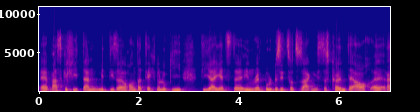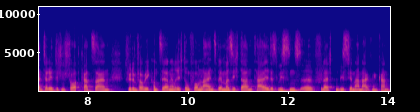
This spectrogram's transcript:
Äh, was geschieht dann mit dieser Honda-Technologie, die ja jetzt äh, in Red Bull-Besitz sozusagen ist? Das könnte auch äh, rein theoretisch ein Shortcut sein für den VW-Konzern in Richtung Formel 1, wenn man sich da einen Teil des Wissens äh, vielleicht ein bisschen aneignen kann.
